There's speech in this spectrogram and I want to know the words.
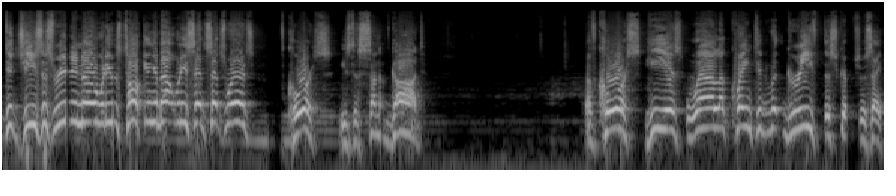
Did Jesus really know what he was talking about when he said such words? Of course, he's the Son of God. Of course, he is well acquainted with grief, the scriptures say.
